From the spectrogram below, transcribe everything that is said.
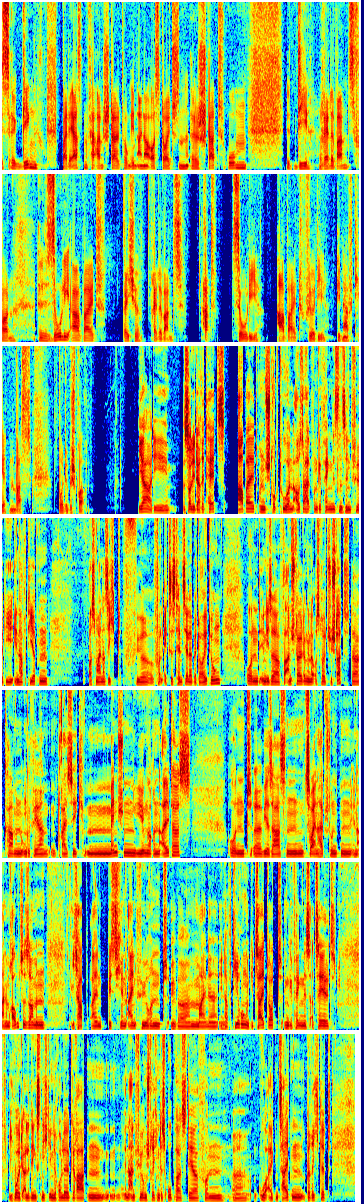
Es äh, ging bei der ersten Veranstaltung in einer ostdeutschen äh, Stadt um die Relevanz von äh, Soli-Arbeit. Welche Relevanz hat Soli-Arbeit für die Inhaftierten? Was wurde besprochen? Ja, die Solidaritätsarbeit und Strukturen außerhalb von Gefängnissen sind für die Inhaftierten aus meiner Sicht für, von existenzieller Bedeutung. Und in dieser Veranstaltung in der ostdeutschen Stadt, da kamen ungefähr 30 Menschen jüngeren Alters, und äh, wir saßen zweieinhalb Stunden in einem Raum zusammen. Ich habe ein bisschen einführend über meine Inhaftierung und die Zeit dort im Gefängnis erzählt. Ich wollte allerdings nicht in die Rolle geraten, in Anführungsstrichen des Opas, der von äh, uralten Zeiten berichtet,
